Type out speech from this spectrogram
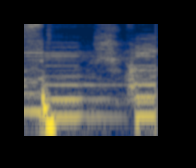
I'm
